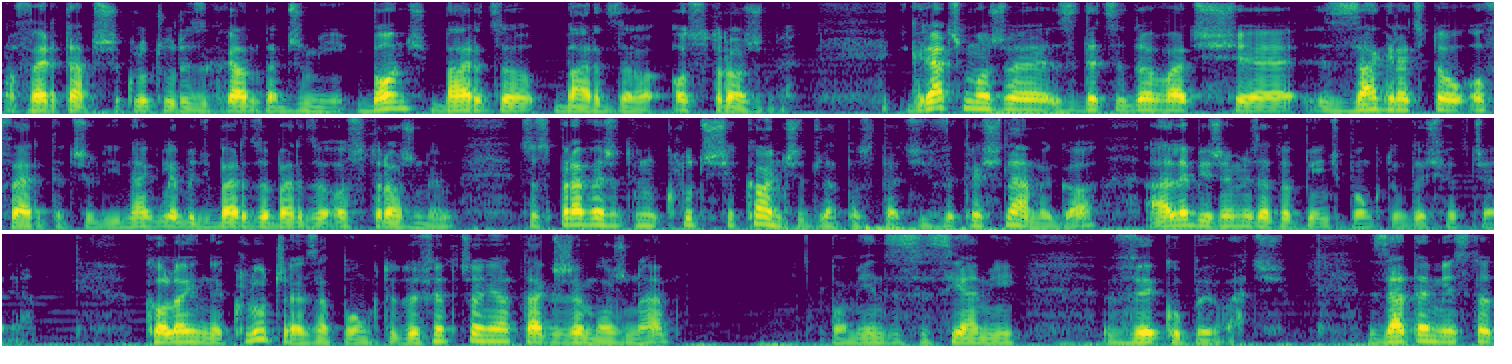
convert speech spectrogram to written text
Oferta przy kluczu ryzykanta brzmi: bądź bardzo, bardzo ostrożny. I gracz może zdecydować się zagrać tą ofertę, czyli nagle być bardzo, bardzo ostrożnym, co sprawia, że ten klucz się kończy dla postaci. Wykreślamy go, ale bierzemy za to 5 punktów doświadczenia. Kolejne klucze za punkty doświadczenia także można pomiędzy sesjami wykupywać. Zatem jest to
